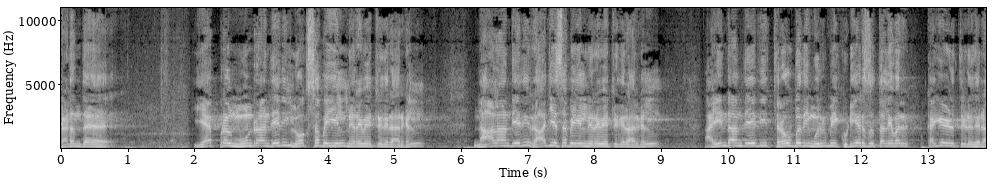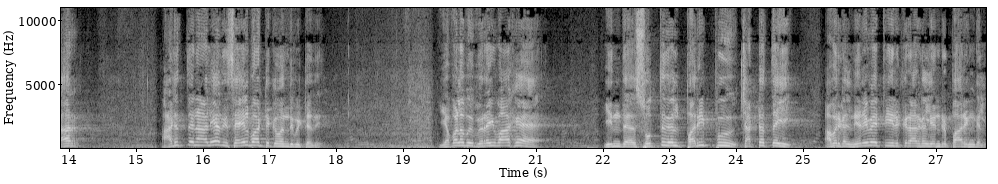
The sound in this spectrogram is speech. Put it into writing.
கடந்த ஏப்ரல் மூன்றாம் தேதி லோக்சபையில் நிறைவேற்றுகிறார்கள் நாலாம் தேதி ராஜ்யசபையில் நிறைவேற்றுகிறார்கள் ஐந்தாம் தேதி திரௌபதி முர்மி குடியரசுத் தலைவர் கையெழுத்திடுகிறார். அடுத்த நாளே அது செயல்பாட்டுக்கு வந்துவிட்டது. எவ்வளவு விரைவாக இந்த சொத்துகள் பறிப்பு சட்டத்தை அவர்கள் நிறைவேற்றி இருக்கிறார்கள் என்று பாருங்கள்.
